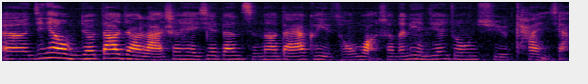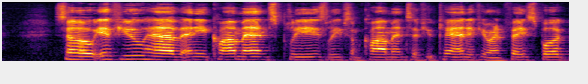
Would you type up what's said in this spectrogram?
嗯，今天我们就到这儿了，剩下一些单词呢，大家可以从网上的链接中去看一下。 So if you have any comments, please leave some comments if you can. If you're on Facebook,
